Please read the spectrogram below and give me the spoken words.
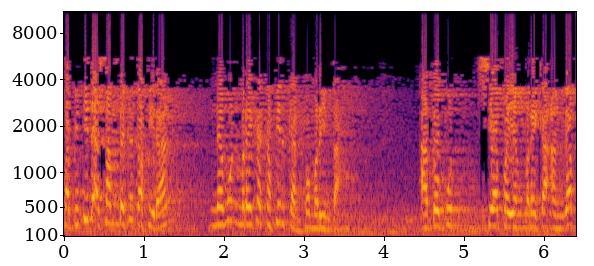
tapi tidak sampai kekafiran namun mereka kafirkan pemerintah ataupun siapa yang mereka anggap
